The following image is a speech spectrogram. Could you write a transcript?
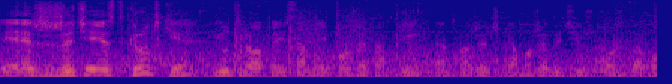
Wiesz, życie jest krótkie. Jutro o tej samej porze ta piękna twarzyczka może być już ozdobą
